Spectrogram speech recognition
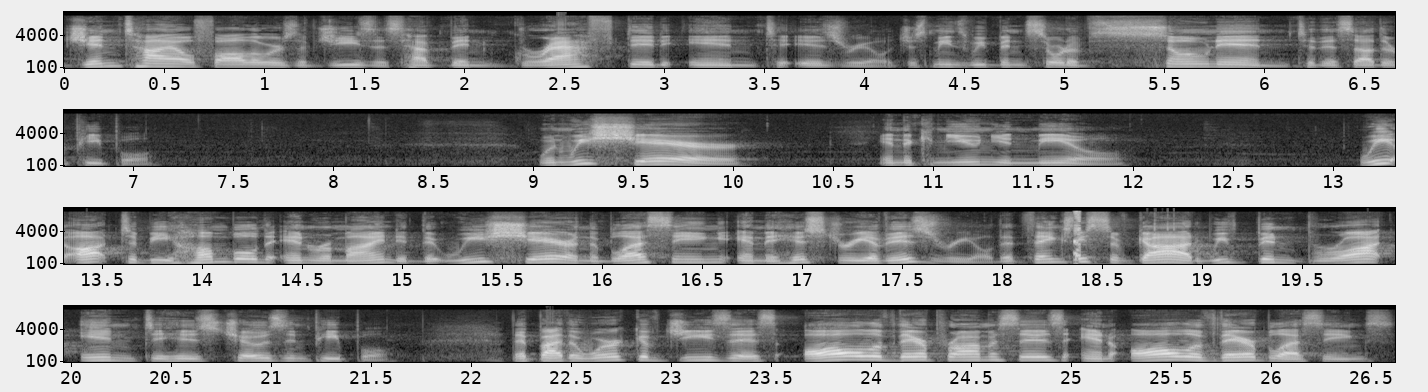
Gentile followers of Jesus have been grafted into Israel. It just means we've been sort of sewn in to this other people. When we share in the communion meal, we ought to be humbled and reminded that we share in the blessing and the history of Israel. That thanks to the grace of God, we've been brought into his chosen people. That by the work of Jesus, all of their promises and all of their blessings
